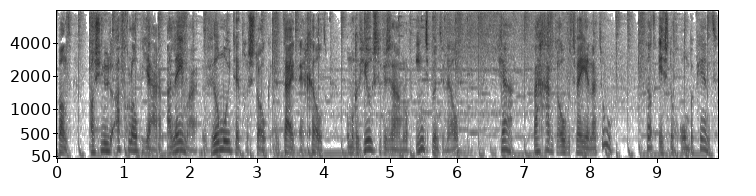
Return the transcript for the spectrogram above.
Want als je nu de afgelopen jaren alleen maar veel moeite hebt gestoken en tijd en geld om reviews te verzamelen op eens.nl, ja, waar gaat het over twee jaar naartoe? Dat is nog onbekend.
